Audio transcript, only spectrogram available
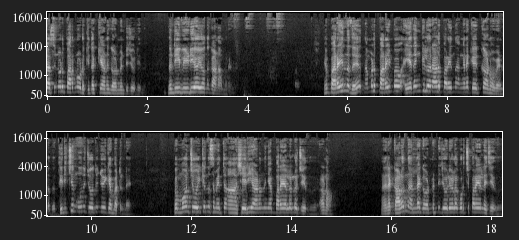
കസിനോട് പറഞ്ഞു കൊടുക്കും ഇതൊക്കെയാണ് ഗവൺമെന്റ് ജോലി എന്ന് എന്നിട്ട് ഈ വീഡിയോയും ഒന്ന് കാണാൻ പറയണം. ഞാൻ പറയുന്നത് നമ്മൾ പറയുമ്പോൾ ഏതെങ്കിലും ഒരാൾ പറയുന്നത് അങ്ങനെ കേൾക്കുകയാണോ വേണ്ടത്? തിരിച്ച് മൂന്ന് ചോദ്യം ചോദിക്കാൻ പറ്റണ്ടേ? ഇപ്പൊ മോൻ ചോദിക്കുന്ന സമയത്ത് ആ ശരിയാണെന്ന് ഞാൻ പറയല്ലോ ചെയ്തത്. ആണോ? അതിനേക്കാളും നല്ല ഗവൺമെന്റ് ജോലികളെ കുറിച്ച് പറയല്ലേ ചെയ്തത്?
